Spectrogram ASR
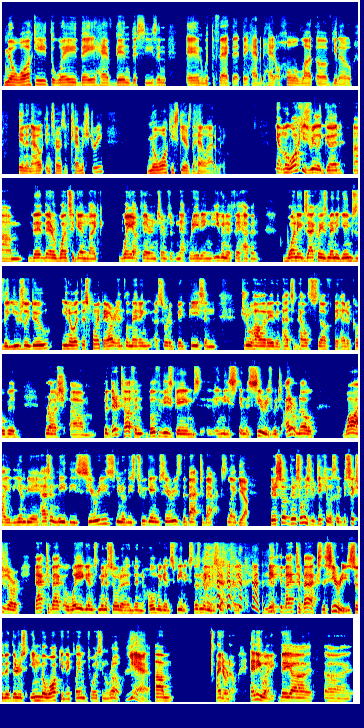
Milwaukee, the way they have been this season, and with the fact that they haven't had a whole lot of, you know, in and out in terms of chemistry, Milwaukee scares the hell out of me. Yeah, Milwaukee's really good. Um, they, they're once again like way up there in terms of net rating, even if they haven't won exactly as many games as they usually do. You know, at this point, they are implementing a sort of big piece. And Jrue Holiday, they've had some health stuff. They had a COVID brush, um, but they're tough. And both of these games in these in the series, which I don't know why the NBA hasn't made these series, you know, these two game series, the back to backs. Like, yeah there's so there's always ridiculous. Like the Sixers are back to back away against Minnesota and then home against Phoenix. Doesn't make any sense. Like make the back to backs the series so that they're just in Milwaukee and they play them twice in a row. Yeah. Um, I don't know. Anyway, they uh uh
